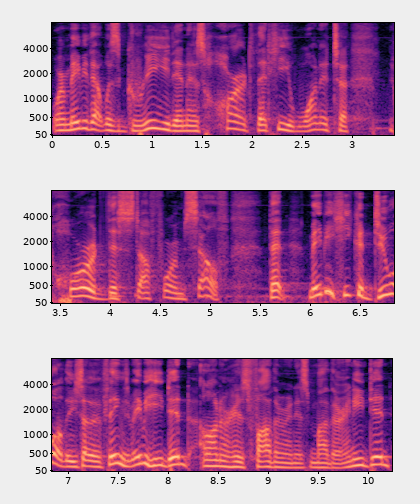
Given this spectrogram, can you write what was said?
Or maybe that was greed in his heart that he wanted to hoard this stuff for himself. That maybe he could do all these other things. Maybe he did honor his father and his mother, and he did,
